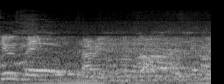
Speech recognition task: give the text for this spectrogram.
Excuse me. Sorry.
